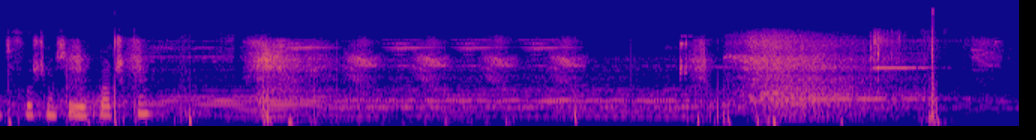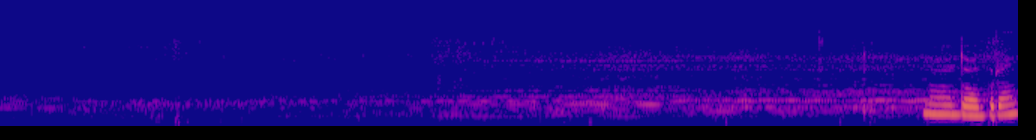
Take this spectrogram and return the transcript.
Otwórzmy sobie paczkę. Dobra.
